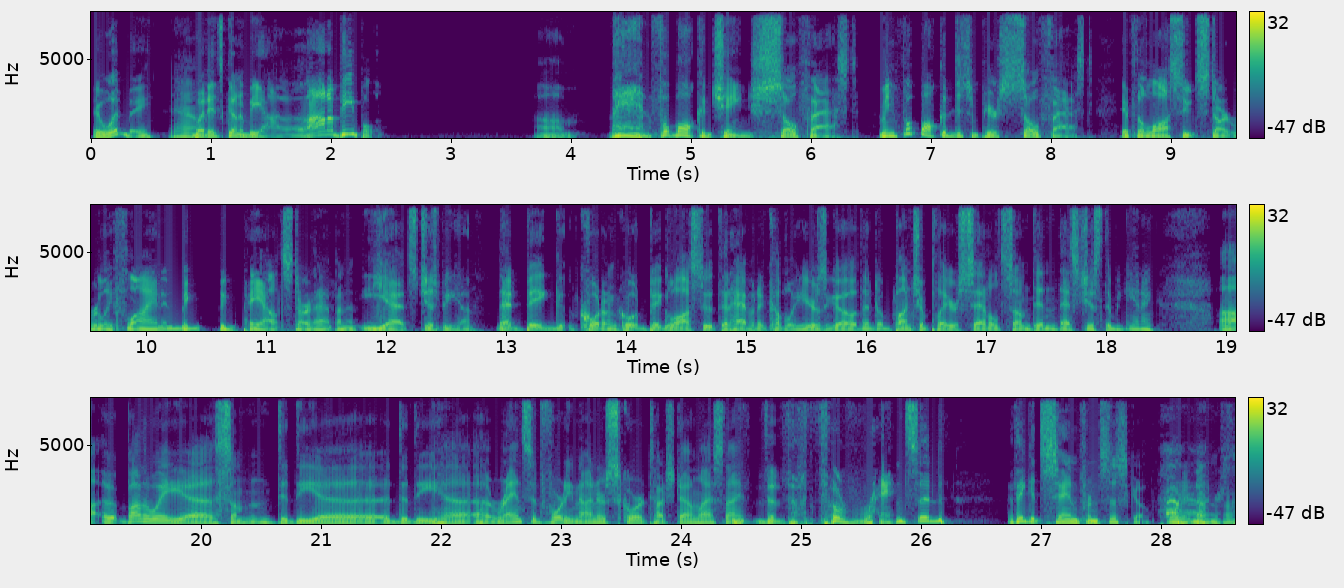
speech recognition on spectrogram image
It would be, Yeah. but it's going to be a lot of people. Um, man, football could change so fast. I mean, football could disappear so fast if the lawsuits start really flying and big big payouts start happening. Yeah, it's just begun. That big quote unquote big lawsuit that happened a couple of years ago that a bunch of players settled, some didn't. That's just the beginning. Uh, uh, by the way, uh, something did the uh, did the uh, uh, rancid 49ers score a touchdown last night? The the, the rancid, I think it's San Francisco 49ers.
